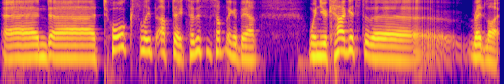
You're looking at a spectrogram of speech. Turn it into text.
And uh, talk sleep update. So this is something about when your car gets to the red light,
